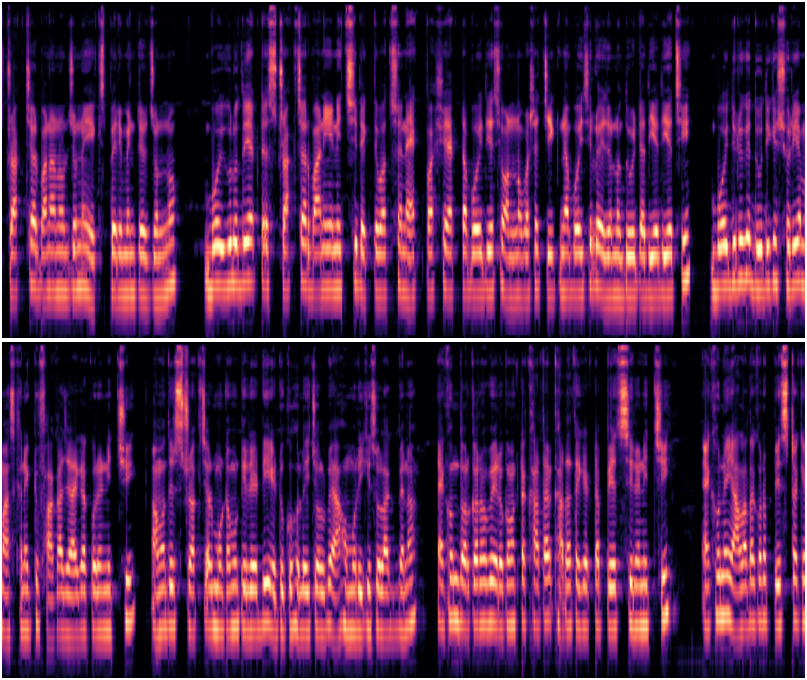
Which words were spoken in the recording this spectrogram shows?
স্ট্রাকচার বানানোর জন্য এক্সপেরিমেন্টের জন্য। বইগুলো দিয়ে একটা স্ট্রাকচার বানিয়ে নিচ্ছি, দেখতে পাচ্ছেন এক পাশে একটা বই দিয়েছি, অন্য পাশে চিকনা বই ছিল এই জন্য দুইটা দিয়ে দিয়েছি। বই দুটোকে দুদিকে সরিয়ে মাঝখানে একটু ফাঁকা জায়গা করে নিচ্ছি। আমাদের স্ট্রাকচার মোটামুটি রেডি এটুকু হলেই চলবে, আহমরি কিছু লাগবে না। এখন দরকার হবে এরকম একটা খাতার, খাতা থেকে একটা পেজ ছিঁড়ে নিচ্ছি। এখন এই আলাদা করা পেজটাকে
